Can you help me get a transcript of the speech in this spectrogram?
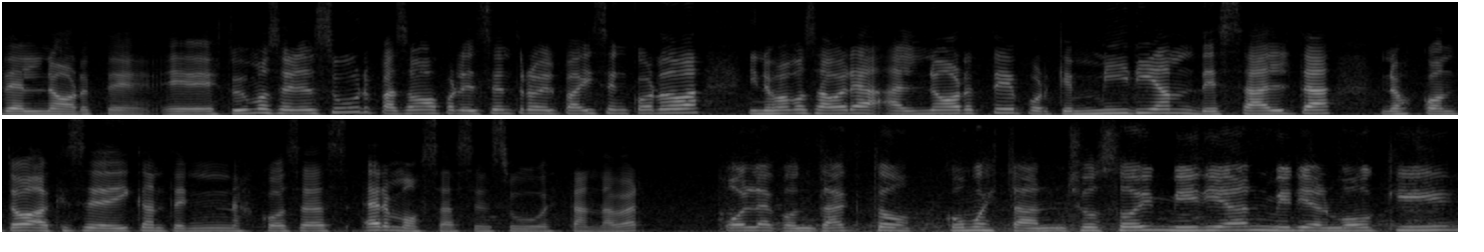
Del norte. Eh, estuvimos en el sur, pasamos por el centro del país en Córdoba y nos vamos ahora al norte porque Miriam de Salta nos contó a qué se dedican, tenían unas cosas hermosas en su stand. A ver. Hola Contacto, ¿cómo están? Yo soy Miriam, Miriam Moki,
